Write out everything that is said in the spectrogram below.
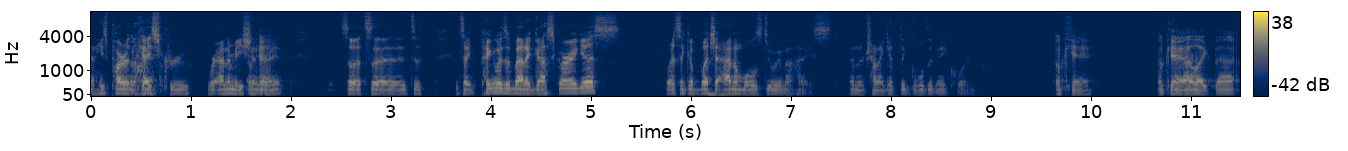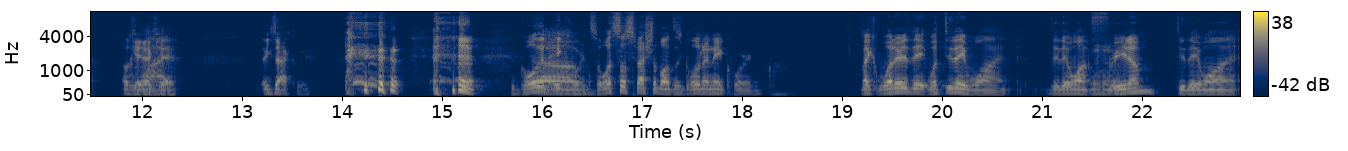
and he's part of the Okay. heist crew. We're animation, Okay. right? So it's a, it's a, it's like penguins of Madagascar, I guess, where it's like a bunch of animals doing a heist, and they're trying to get the golden acorn. Okay. Okay, I Alright. like that. Okay, why? okay, exactly. golden acorn. Um, So what's so special about this golden acorn? like, what are they? What do they want? Do they want Mhm. freedom? Do they want?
